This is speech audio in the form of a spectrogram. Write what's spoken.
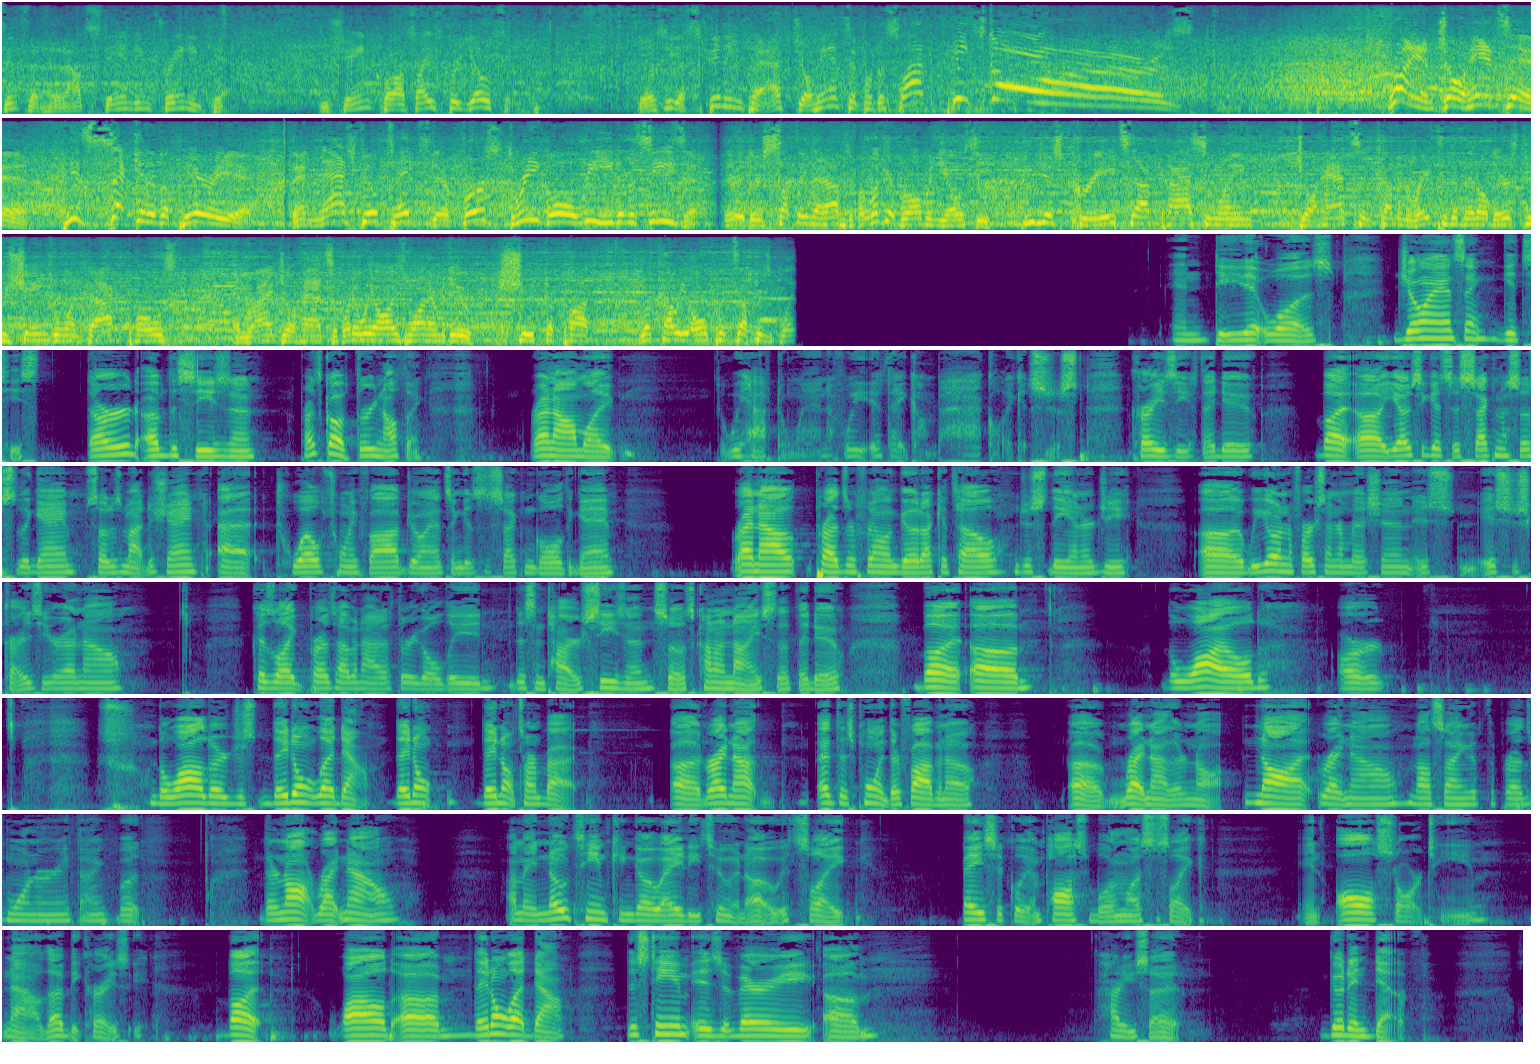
Since then, had an outstanding training camp. Duchene cross ice for Josi. Josie a spinning pass. Johansen from the slot. He scores! Ryan Johansen, his second of the period. And Nashville takes their first three-goal lead of the season. There, there's something that happens. But look at Roman Josi. He just creates that passing lane. Johansen coming right to the middle. There's Duchene going back post. And Ryan Johansen, what do we always want him to do? Shoot the puck. Look how he opens up his blade. Indeed, it was. Johansen gets his third of the season. Preds go up three nothing. Right now, I'm like, we have to win if we if they come back. Like it's just crazy if they do. But uh, Josi gets his second assist of the game. So does Matt Duchene at twelve twenty five. Johansen gets the second goal of the game. Right now, Preds are feeling good. I could tell just the energy. Uh, we go in the first intermission. It's it's just crazy right now because like Preds haven't had a three goal lead this entire season, so it's kind of nice that they do. But uh, the Wild are the Wild are just they don't let down. They don't they don't turn back. Uh, right now, at this point, they're five and zero. Uh, right now, they're not not right now. Not saying if the Preds won or anything, but they're not right now. I mean, no team can go eighty two and zero. It's like basically impossible unless it's like an all star team. Now that'd be crazy. But Wild, um, they don't let down. This team is very um, how do you say it? Good in depth.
